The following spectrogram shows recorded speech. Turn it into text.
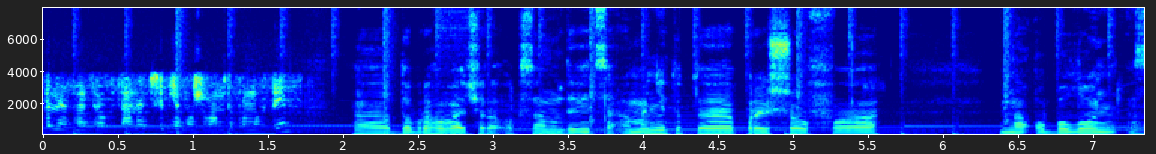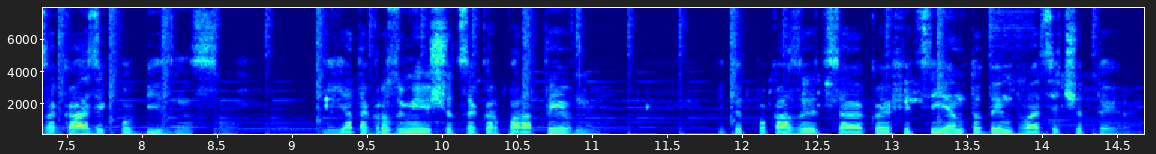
Мене звати Оксана. Чим я можу вам допомогти? Е, Доброго вечора, Оксана. Дивіться, а мені тут е, прийшов е, на оболонь заказик по бізнесу. Я так розумію, що це корпоративний. І тут показується коефіцієнт 1,24.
